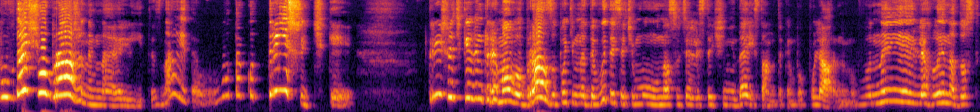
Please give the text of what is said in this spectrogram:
був дещо ображеним на еліти. Знаєте, отак от трішечки. Трішечки він тримав образу, потім не дивитися, чому у нас соціалістичні ідеї стануть таким популярними. Вони лягли на досить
